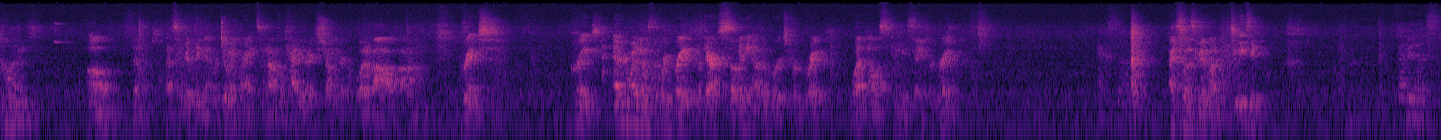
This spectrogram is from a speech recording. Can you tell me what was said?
tons of films. That's a good thing that we're doing, right? So now vocabulary is stronger. What about um, great? Great. Everyone knows the word great, but there are so many other words for great. What else can we say for great? Excellent. Excellent's a good one. Too easy. Fabulous.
